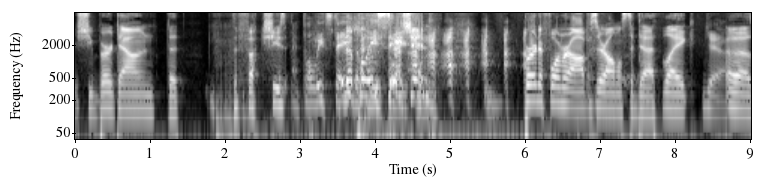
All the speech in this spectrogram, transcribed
she burnt down the the fuck. She's police station. the police station. Burned a former officer almost to death. Like, yeah, uh,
